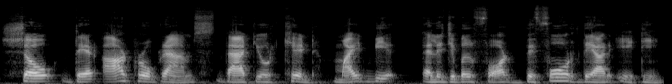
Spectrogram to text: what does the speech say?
So there are programs that your kid might be eligible for before they are 18.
